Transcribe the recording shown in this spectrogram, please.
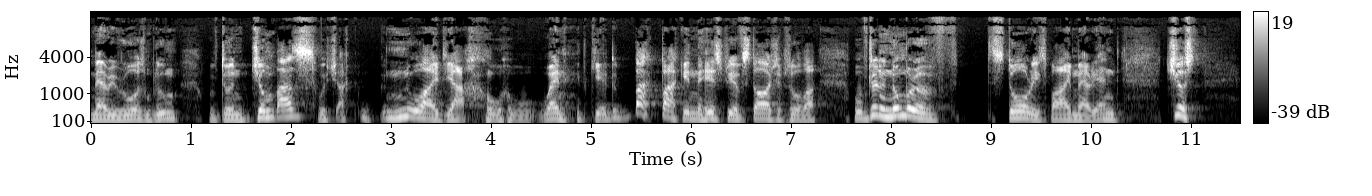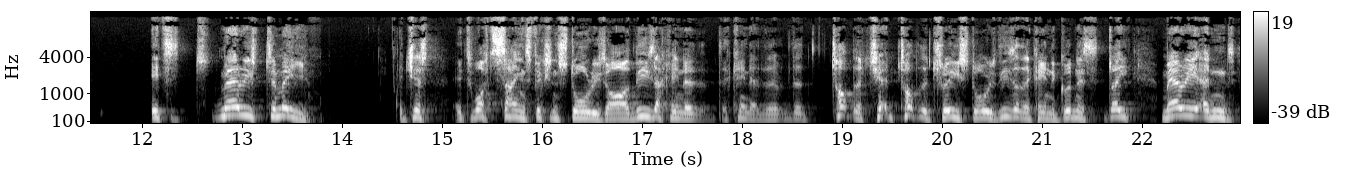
Mary Rosenblum. We've done Jumpers, which I no idea when it came back back in the history of Starship Sofa. We've done a number of stories by Mary, and just it's Mary's to me just it's what science fiction stories are. These are kind of the kind of the, the top of the top of the tree stories. These are the kind of goodness like Mary and you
